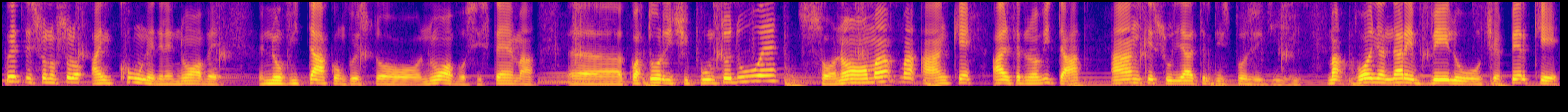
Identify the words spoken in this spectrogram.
Queste sono solo alcune delle nuove novità con questo nuovo sistema eh, 14.2 Sonoma, ma anche altre novità anche sugli altri dispositivi. Ma voglio andare veloce perché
